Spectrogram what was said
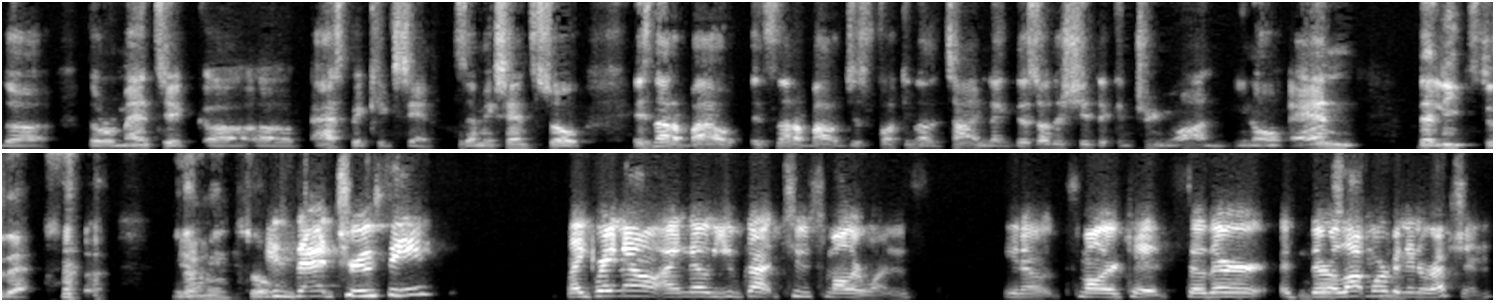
the the romantic uh, uh, aspect kicks in. Does that make sense? So it's not about it's not about just fucking all the time. Like there's other shit that can turn you on, you know, and that leads to that. you know what I mean? So Is that true, see? Like right now, I know you've got two smaller ones, you know, smaller kids. So they're they're a lot more of an interruption.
